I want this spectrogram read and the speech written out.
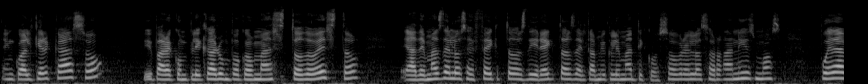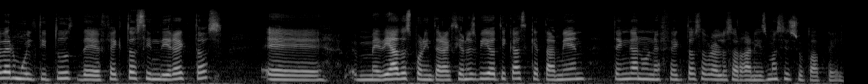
En cualquier caso, y para complicar un poco más todo esto, además de los efectos directos del cambio climático sobre los organismos, puede haber multitud de efectos indirectos eh, mediados por interacciones bióticas que también tengan un efecto sobre los organismos y su papel.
